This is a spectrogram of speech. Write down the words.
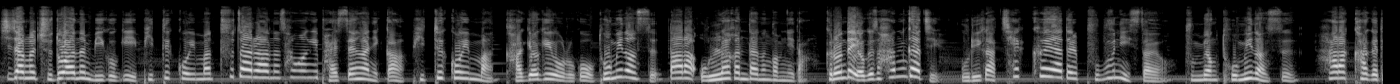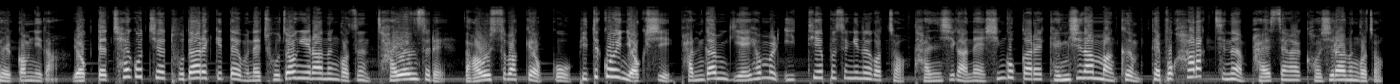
시장을 주도하는 미국이 비트코인만 투자를 하는 상황이 발생하니까 비트코인만 가격이 오르고 dominance 따라 올라간다는 겁니다. 그런데 여기서 한 가지 우리가 체크해야 될 부분이 있어요. 분명 dominance 하락하게 될 겁니다. 역대 최고치에 도달했기 때문에 조정이라는 것은 자연스레 나올 수밖에 없고 비트코인 역시 반감기에 현물 ETF 승인을 거쳐 단시간에 신고가를 갱신한 만큼 대폭 하락치는 발생할 것이라는 거죠.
